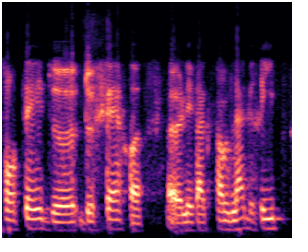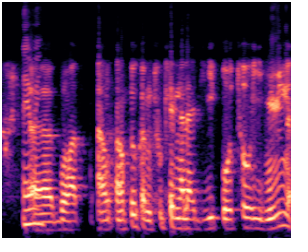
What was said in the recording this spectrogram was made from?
santé de, de faire les vaccins de la grippe. Eh oui. bon un, un, peu comme toutes les maladies auto-immunes,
